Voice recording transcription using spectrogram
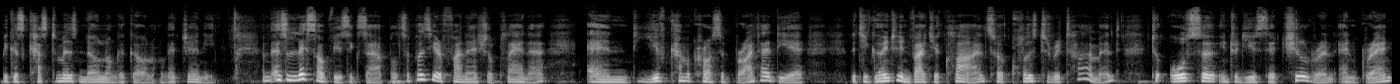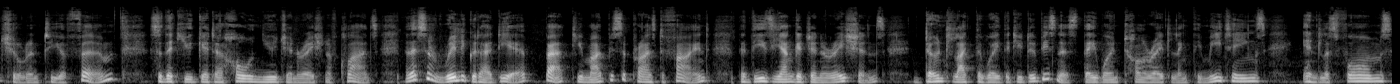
because customers no longer go along that journey. And as a less obvious example, suppose you're a financial planner and you've come across a bright idea that you're going to invite your clients who are close to retirement to also introduce their children and grandchildren to your firm so that you get a whole new generation of clients. Now, that's a really good idea, but you might be surprised to find that these younger generations don't like the way that you do business. They won't tolerate lengthy meetings, endless forms,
